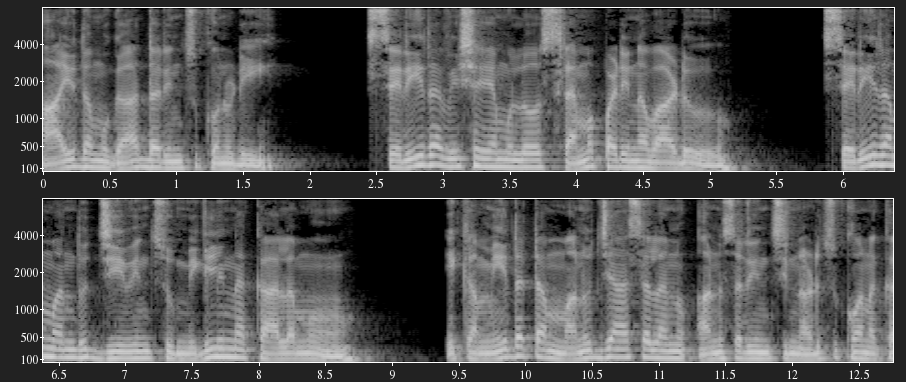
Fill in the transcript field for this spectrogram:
ఆయుధముగా ధరించుకొనుడి. శరీర విషయములో శ్రమపడినవాడు శరీరమందు జీవించు మిగిలిన కాలము ఇక మీదట మనుజాసలను అనుసరించి నడుచుకొనక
